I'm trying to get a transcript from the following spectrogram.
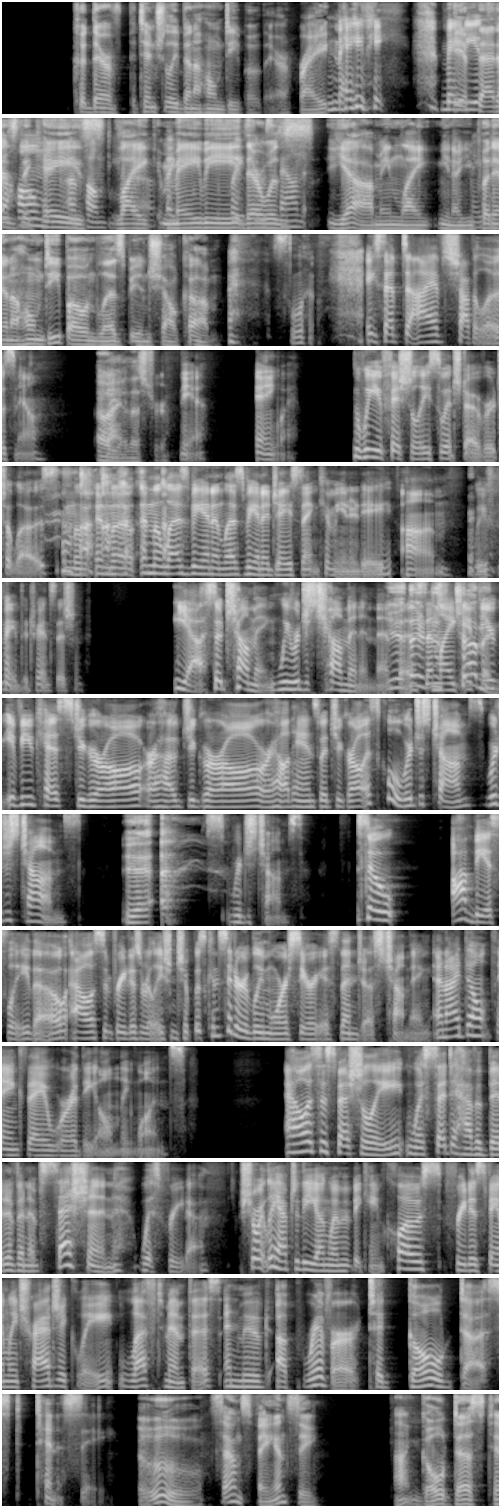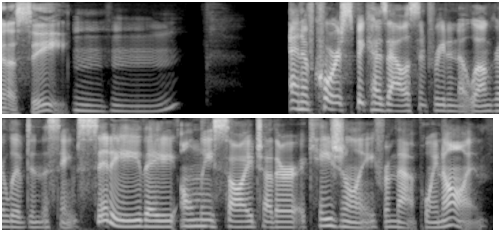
could there have potentially been a Home Depot there, right? maybe maybe if it's that the is the case, Depot. like, maybe there was yeah. I mean, like you know, you put in a Home Depot and lesbians shall come. Absolutely. except I have to shop at Lowe's now Oh But- yeah, that's true. yeah anyway we officially switched over to Lowe's in the in the in the lesbian and lesbian adjacent community um we've made the transition yeah so chumming we were just chumming in Memphis they're and like chumming. if you if you kissed your girl or hugged your girl or held hands with your girl it's cool we're just chums we're just chums Yeah. we're just chums. So obviously, though, Alice and Freda's relationship was considerably more serious than just chumming, and I don't think they were the only ones. Alice, especially, was said to have a bit of an obsession with Freda. Shortly after the young women became close, Freda's family tragically left Memphis and moved upriver to Gold Dust, Tennessee. Ooh, sounds fancy. Not Gold Dust, Tennessee. hmm And of course, because Alice and Freda no longer lived in the same city, they only saw each other occasionally from that point on.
